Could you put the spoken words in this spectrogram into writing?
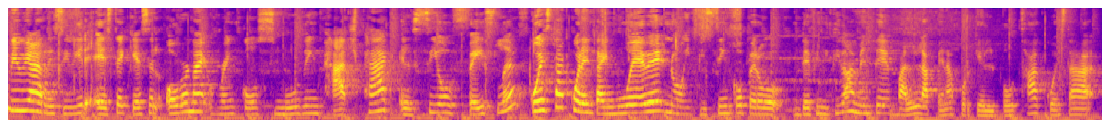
inscribí a recibir este que es el Overnight Wrinkle Smoothing Patch Pack, el Seal Facelift. Cuesta $49.95, pero definitivamente vale la pena porque el Botox cuesta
